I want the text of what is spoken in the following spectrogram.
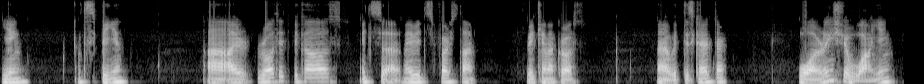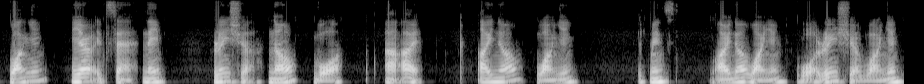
Ying. Let's begin. Uh, I wrote it because it's uh, maybe it's first time we came across uh, with this character. 我认识王英。王英 here it's a name. 认识 know 我 uh, I I know Wang Ying. It means I know Wang Ying. 我认识 Wang Ying.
